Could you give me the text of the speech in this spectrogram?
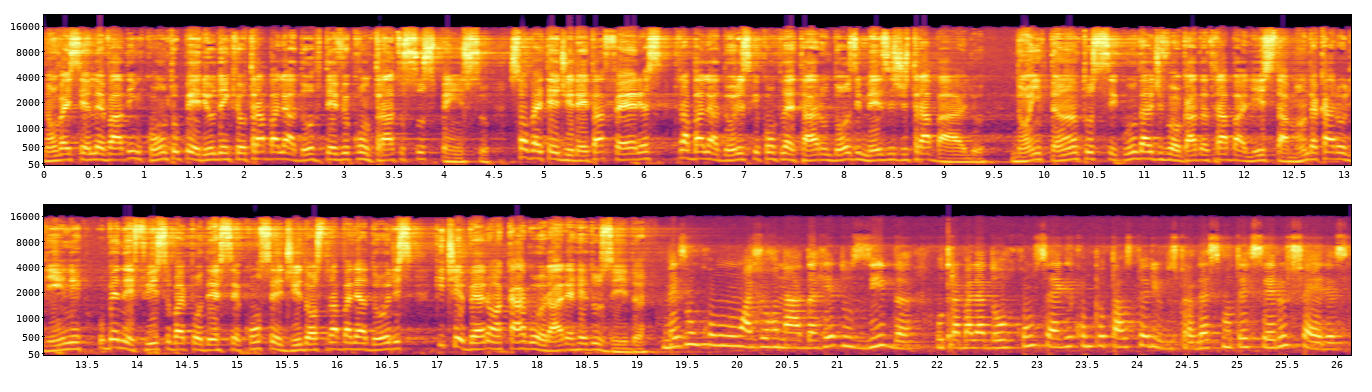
não vai ser levado em conta o período em que o trabalhador teve o contrato suspenso. Só vai ter direito a férias trabalhadores que completaram 12 meses de trabalho. No entanto, segundo a advogada trabalhista Amanda Caroline, o benefício vai poder ser concedido aos trabalhadores que tiveram a carga horária reduzida. Mesmo com a jornada reduzida, o trabalhador consegue computar os períodos para 13º e férias.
